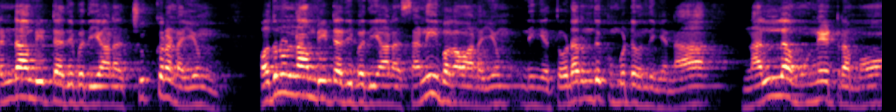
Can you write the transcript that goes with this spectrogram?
ரெண்டாம் வீட்டு அதிபதியான சுக்கரனையும் பதினொன்னாம் வீட்டு அதிபதியான சனி பகவானையும் நீங்க தொடர்ந்து கும்பிட்டு வந்தீங்கன்னா நல்ல முன்னேற்றமும்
